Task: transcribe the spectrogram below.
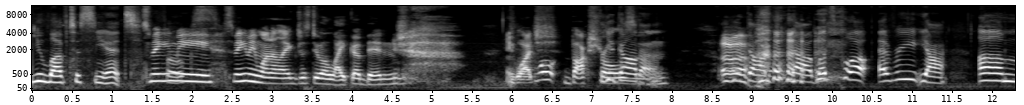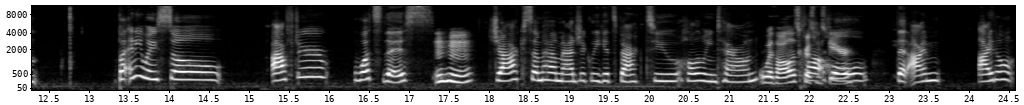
You love to see it. It's making me it's making me want to like just do a Laika binge. and watch Well, Boxtrolls gotta. and Oh God, yeah, let's pull out every yeah. Um but anyway, so after what's this? Mhm. Jack somehow magically gets back to Halloween Town. with all his Christmas gear. that I'm I don't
